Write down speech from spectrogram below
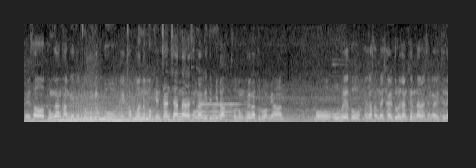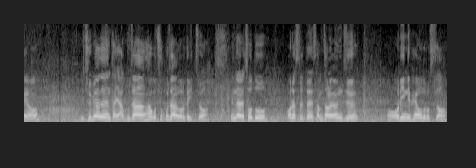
그래서 동강 간격도 조금 있고 거는 뭐 괜찮지 않나라는 생각이 듭니다. 저 정도 해가 들어오면 뭐 오후에도 해가 상당히 잘 들어오지 않겠나라는 생각이 드네요. 이 주변은 다 야구장하고 축구장으로 돼 있죠. 옛날에 저도 어렸을 때 삼성 라이온즈 어, 어린이 회원으로서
